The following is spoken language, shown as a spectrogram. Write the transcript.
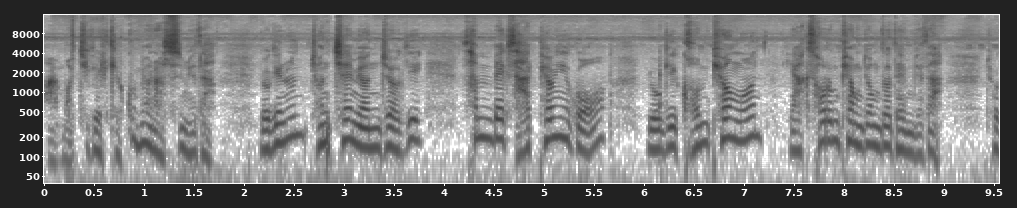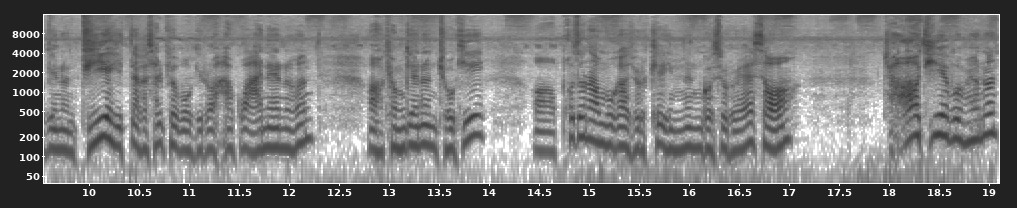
아, 멋지게 이렇게 꾸며놨습니다. 여기는 전체 면적이 304평이고 여기 건평은 약 30평 정도 됩니다. 저기는 뒤에 있다가 살펴보기로 하고 안에는 어, 경계는 저기 어, 포도나무가 저렇게 있는 곳으로 해서 저 뒤에 보면은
